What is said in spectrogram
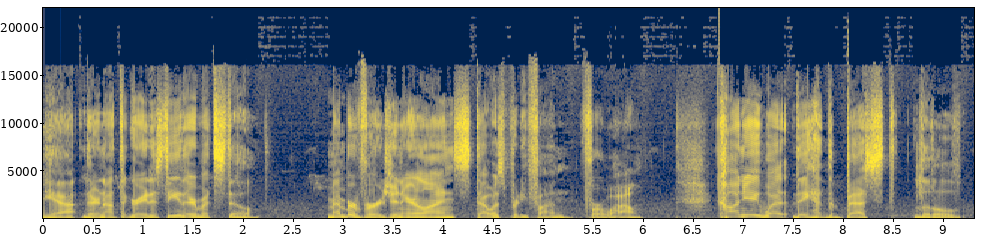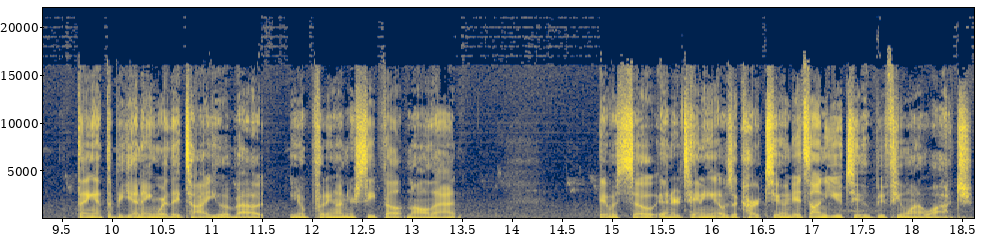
Yeah, they're not the greatest either, but still. Remember Virgin Airlines? That was pretty fun for a while. Kanye West, they had the best little thing at the beginning where they taught you about, you know, putting on your seatbelt and all that. It was so entertaining. It was a cartoon. It's on YouTube if you want to watch.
